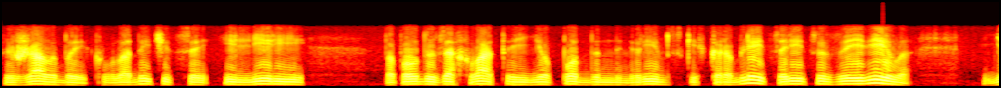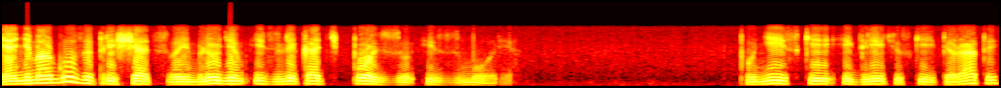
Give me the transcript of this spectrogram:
с жалобой к владычице Иллирии по поводу захвата ее подданными римских кораблей, царица заявила: "Я не могу запрещать своим людям извлекать пользу из моря". Пунийские и греческие пираты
